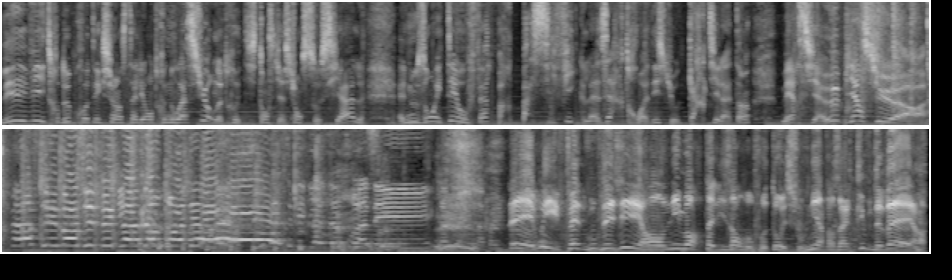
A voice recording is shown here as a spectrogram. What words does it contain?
Les vitres de protection installées entre nous assurent notre distanciation sociale. Elles nous ont été offertes par Pacific Laser 3D sur le quartier latin. Merci à eux bien sûr. Merci Pacific Laser 3D Pacific Laser 3D Eh oui, faites-vous plaisir en immortalisant vos photos et souvenirs dans un cube de verre.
